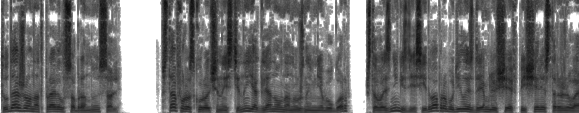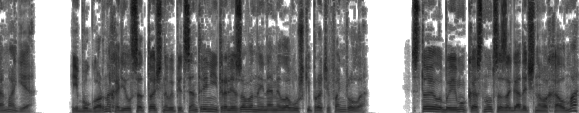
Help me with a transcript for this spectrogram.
Туда же он отправил собранную соль. Встав у раскуроченной стены, я глянул на нужный мне бугор, что возник здесь, едва пробудилась дремлющая в пещере сторожевая магия. И бугор находился точно в эпицентре нейтрализованной нами ловушки против Аньрула. Стоило бы ему коснуться загадочного холма,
